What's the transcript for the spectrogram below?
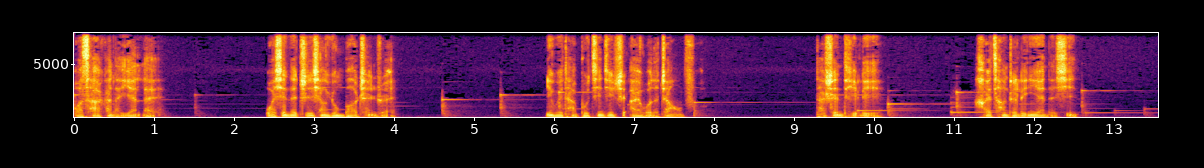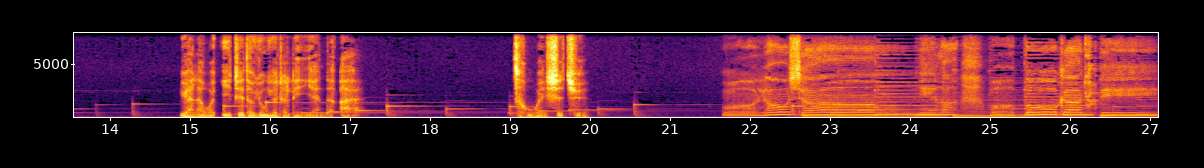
我擦干了眼泪。我现在只想拥抱陈瑞，因为他不仅仅是爱我的丈夫，他身体里还藏着林岩的心。原来我一直都拥有着林岩的爱，从未失去。我又想你了，我不敢闭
